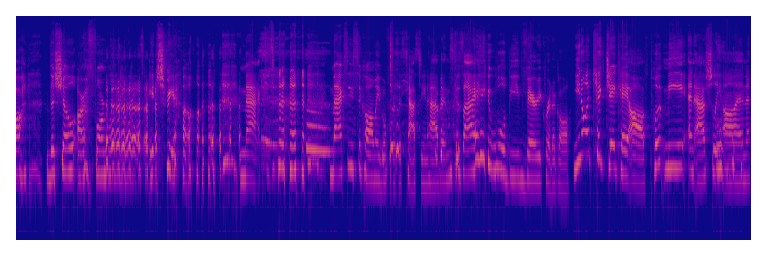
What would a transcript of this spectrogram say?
Uh, the show are formerly known as HBO. Max. Max needs to call me before this casting happens because I will be very critical. You know what? Kick JK off. Put me and Ashley on.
